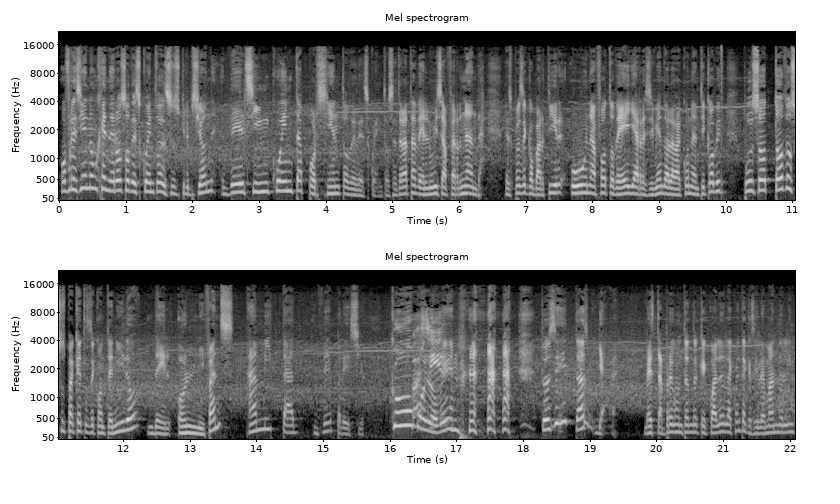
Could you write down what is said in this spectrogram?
ofreciendo un generoso descuento de suscripción del 50% de descuento. Se trata de Luisa Fernanda. Después de compartir una foto de ella recibiendo la vacuna anti-COVID, puso todos sus paquetes de contenido del OnlyFans a mitad de precio. ¿Cómo lo ven? Entonces, sí, estás. Ya. Me está preguntando que cuál es la cuenta, que si le mando el link.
